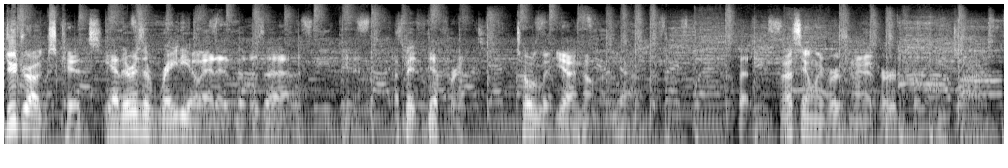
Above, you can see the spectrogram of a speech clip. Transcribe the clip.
Do drugs, kids. Yeah, there was a radio edit that was uh, you know, a bit different, Totally. Yeah. No. Yeah. But That's the only version I had heard for a long time.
